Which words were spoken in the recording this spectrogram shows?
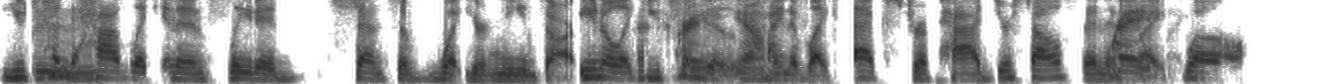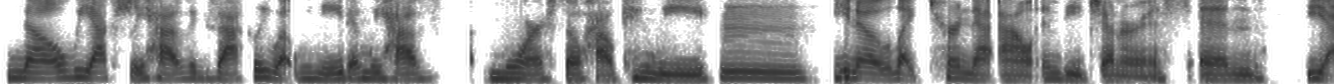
you tend mm. to have like an inflated sense of what your needs are you know like That's you tend great. to yeah. kind of like extra pad yourself and it's right. like well no we actually have exactly what we need and we have more so how can we mm. you know like turn that out and be generous and yeah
